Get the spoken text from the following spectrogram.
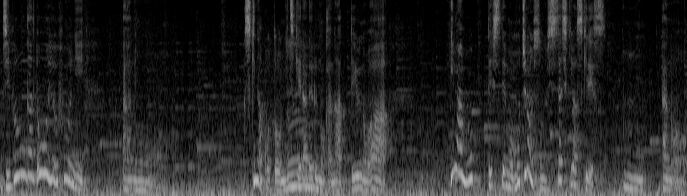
自分がどういうふうにあの好きなことを見つけられるのかなっていうのは、うん、今もってしてももちろんその親しきは好きです、うん、あの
